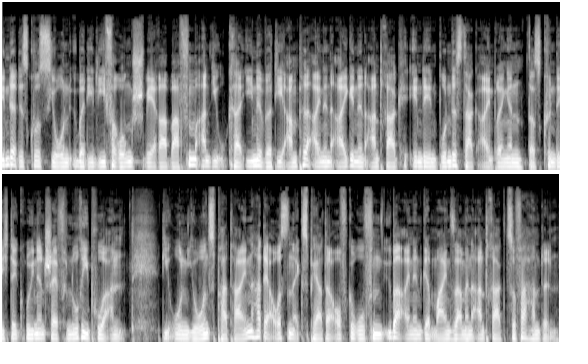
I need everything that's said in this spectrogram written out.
In der Diskussion über die Lieferung schwerer Waffen an die Ukraine wird die Ampel einen eigenen Antrag in den Bundestag einbringen. Das kündigte Grünen-Chef Nuripur an. Die Unionsparteien hat der Außenexperte aufgerufen, über einen gemeinsamen Antrag zu verhandeln.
